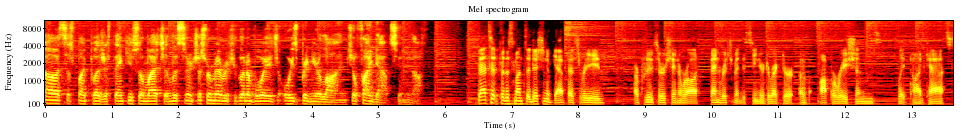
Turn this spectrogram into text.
Oh, it's just my pleasure. Thank you so much. And listeners, just remember if you're going to voyage, always bring your limes. You'll find out soon enough. That's it for this month's edition of GabFest Reads. Our producer, Cheyna Roth, Ben Richmond is Senior Director of Operations, Slate Podcast.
